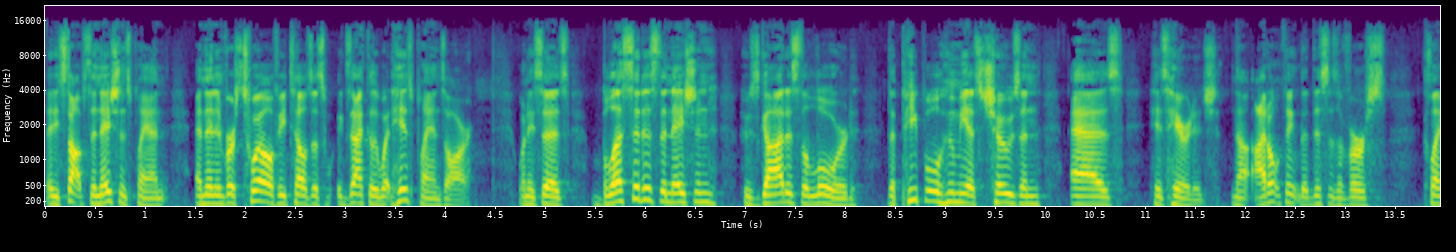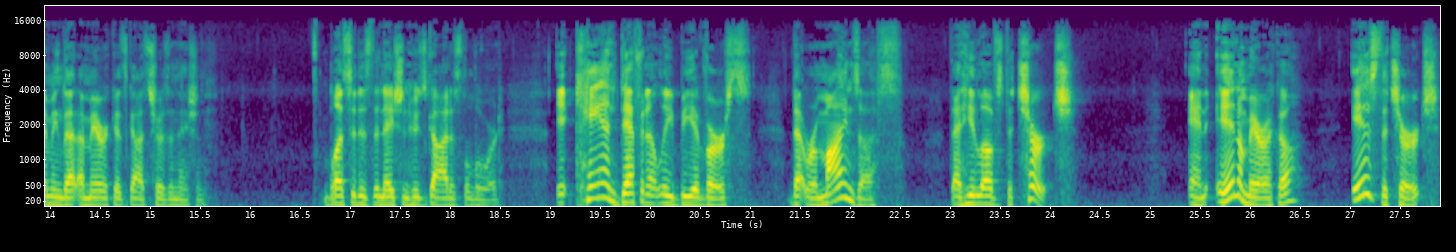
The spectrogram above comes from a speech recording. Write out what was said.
that he stops the nation's plan. And then in verse 12, he tells us exactly what his plans are. When he says, Blessed is the nation whose God is the Lord, the people whom he has chosen as his heritage. Now, I don't think that this is a verse claiming that America is God's chosen nation. Blessed is the nation whose God is the Lord. It can definitely be a verse that reminds us that he loves the church and in America is the church.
